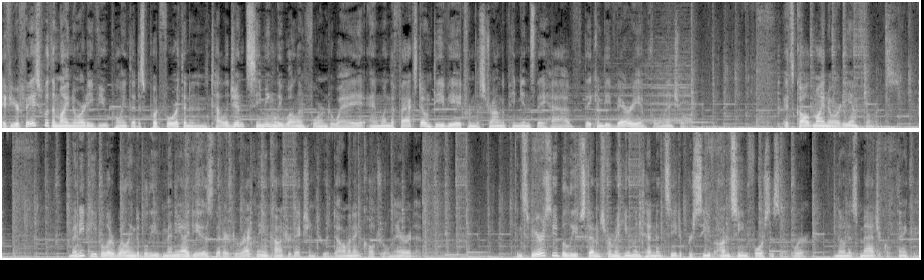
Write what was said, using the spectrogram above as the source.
If you're faced with a minority viewpoint that is put forth in an intelligent, seemingly well-informed way, and when the facts don't deviate from the strong opinions they have, they can be very influential. It's called minority influence. Many people are willing to believe many ideas that are directly in contradiction to a dominant cultural narrative. Conspiracy belief stems from a human tendency to perceive unseen forces at work, known as magical thinking.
